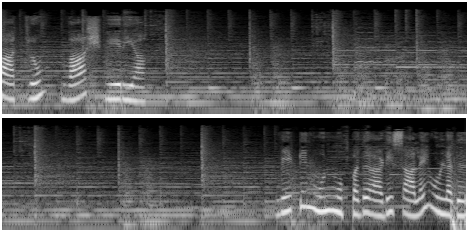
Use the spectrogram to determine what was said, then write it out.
bathroom wash area. வீட்டின் முன் முப்பது அடி சாலை உள்ளது.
